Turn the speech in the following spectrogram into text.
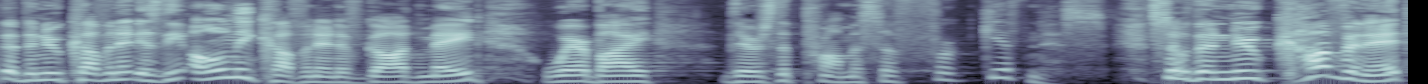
that the new covenant is the only covenant of God made whereby there's the promise of forgiveness. So the new covenant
